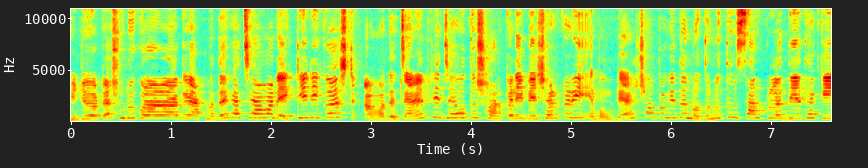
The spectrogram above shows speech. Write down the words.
ভিডিওটা শুরু করার আগে আপনাদের কাছে আমার একটি রিকোয়েস্ট আমাদের চ্যানেলটি যেহেতু সরকারি, বেসরকারি এবং ব্যাংক সম্পর্কিত নতুন নতুন সার্কুলার দিয়ে থাকি,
